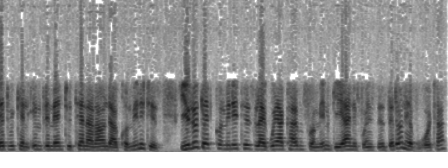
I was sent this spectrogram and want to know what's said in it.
that we can implement to turn around our communities. You look at communities like where I come from in Giyani, for instance, they don't have water.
